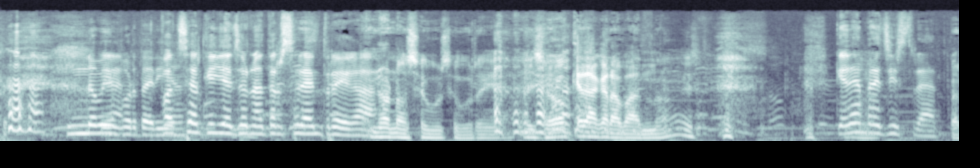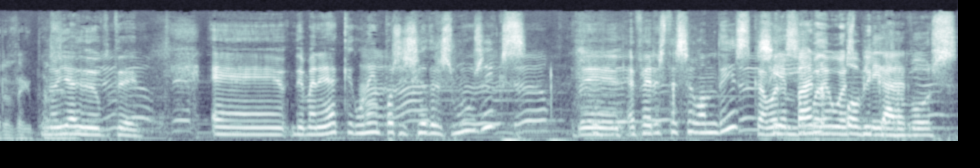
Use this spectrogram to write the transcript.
no m'importaria. Pot ser que hi hagi una tercera entrega. No, no, segur, segur. Ja. Això queda gravat, no? Queda enregistrat. Perfecte. No hi ha dubte. Eh, de manera que una imposició dels músics de fer este segon disc, a Sí, veure em si podeu obligar. explicar-vos.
